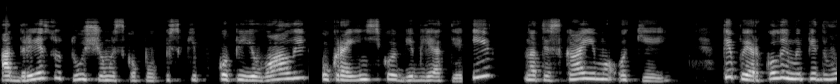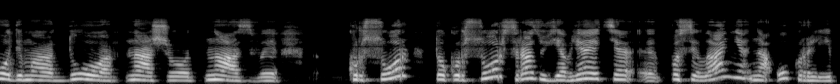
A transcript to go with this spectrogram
адресу, ту, що ми скопіювали української бібліотеки. І натискаємо ОК. Тепер, коли ми підводимо до нашої назви курсор, то курсор зразу з'являється е, посилання на Укрліп.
